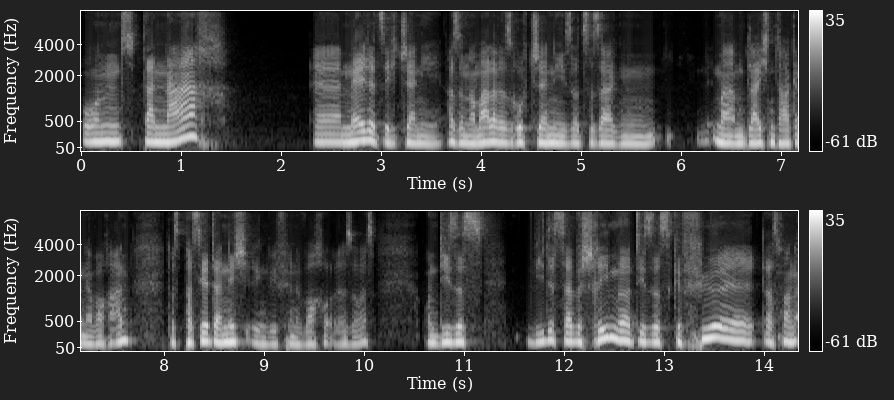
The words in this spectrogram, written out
und danach äh, meldet sich Jenny. Also normalerweise ruft Jenny sozusagen immer am gleichen Tag in der Woche an. Das passiert dann nicht irgendwie für eine Woche oder sowas. Und dieses, wie das da beschrieben wird, dieses Gefühl, dass man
